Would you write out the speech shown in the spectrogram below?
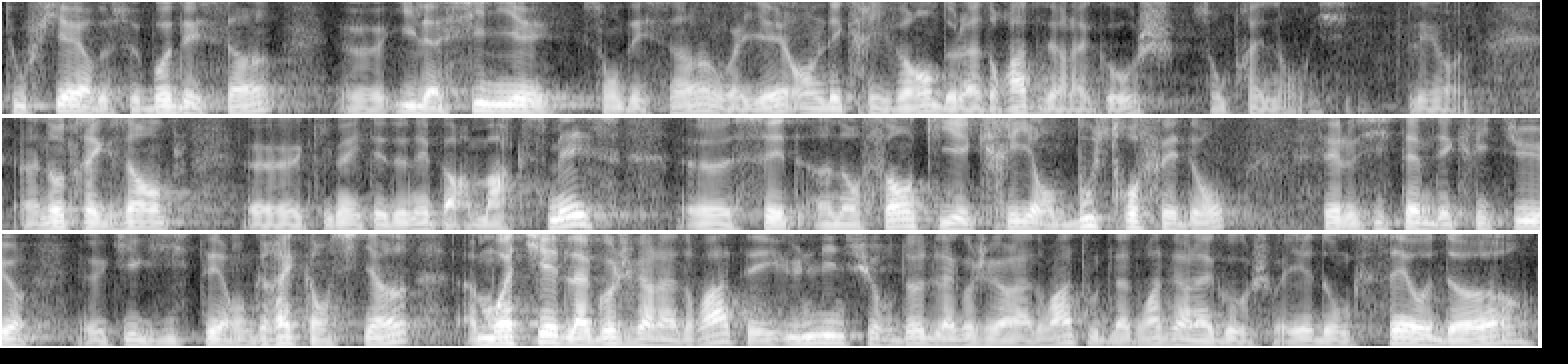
tout fier de ce beau dessin, il a signé son dessin, vous voyez, en l'écrivant de la droite vers la gauche, son prénom ici, Léon. Un autre exemple qui m'a été donné par Mark Smith, c'est un enfant qui écrit en boustrophédon, c'est le système d'écriture euh, qui existait en grec ancien, à moitié de la gauche vers la droite et une ligne sur deux de la gauche vers la droite ou de la droite vers la gauche. Vous voyez, donc Théodore,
